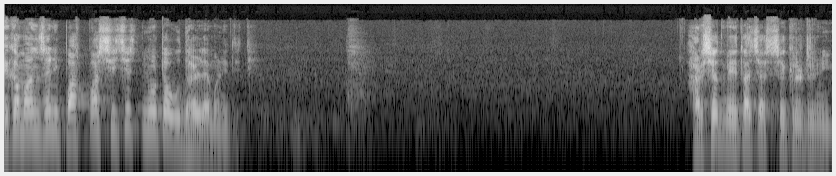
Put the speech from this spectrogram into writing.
एका माणसाने पाच पाचशेचेच नोटा उधळल्या म्हणे तिथे. हर्षद मेहताच्या सेक्रेटरीनी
